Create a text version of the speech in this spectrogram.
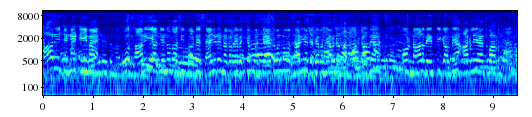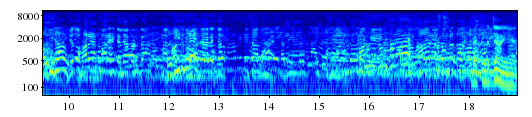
ਸਾਰੀ ਜਿੰਨੀ ਟੀਮ ਹੈ ਉਹ ਸਾਰੀ ਅੱਜ ਇਹਨਾਂ ਦਾ ਅਸੀਂ ਸਾਡੇ ਸਹਿਜੜੇ ਨਗਰ ਦੇ ਵਿੱਚ ਪੰਚਾਇਤ ਵੱਲੋਂ ਸਾਰੀਆਂ ਜਥੇਬੰਦੀਆਂ ਵੱਲੋਂ ਧੰਨਵਾਦ ਕਰਦੇ ਹਾਂ ਔਰ ਨਾਲ ਬੇਨਤੀ ਕਰਦੇ ਹਾਂ ਅਗਲੇ ਐਤਵਾਰ ਨੂੰ ਜਦੋਂ ਹਰ ਐਤਵਾਰ ਇਹ ਚੱਲਿਆ ਕਰੂਗਾ ਮੈਂ ਬਲਜੀਤ ਵੀਰੇ। ਦੇ ਵਿੱਚ ਹਿੱਸਾ ਵਿੱਚ ਮੱਝਾਂ ਆਈਆਂ ਯਾਰ।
